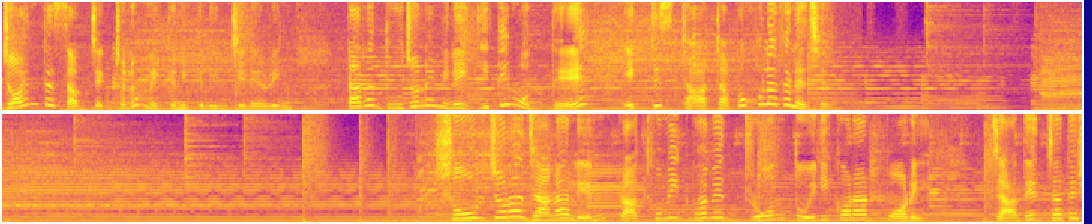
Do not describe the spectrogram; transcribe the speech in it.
জয়ন্তের সাবজেক্ট হলো মেকানিক্যাল ইঞ্জিনিয়ারিং। তারা দুজনে মিলে ইতিমধ্যে একটি স্টার্ট আপও খুলে ফেলেছেন। সৌর্যরা জানালেন, প্রাথমিকভাবে ড্রোন তৈরি করার পরে যাদের যাদের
